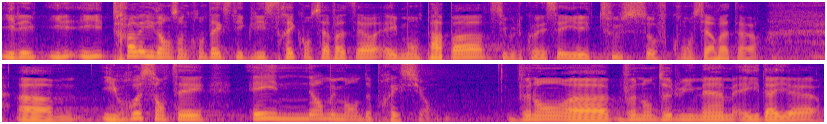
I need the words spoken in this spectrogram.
Il, il, travaillait dans un contexte d'église très conservateur et mon papa, si vous le connaissez, il est tout sauf conservateur. il ressentait énormément de pression venant, venant de lui-même et d'ailleurs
